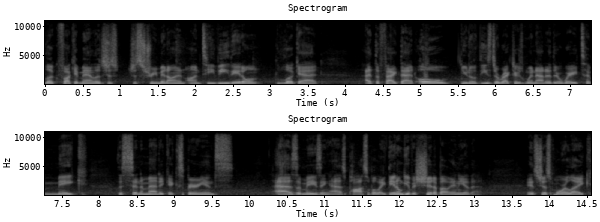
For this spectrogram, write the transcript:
look, fuck it, man. Let's just just stream it on on TV. They don't look at at the fact that oh, you know, these directors went out of their way to make the cinematic experience as amazing as possible. Like they don't give a shit about any of that. It's just more like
